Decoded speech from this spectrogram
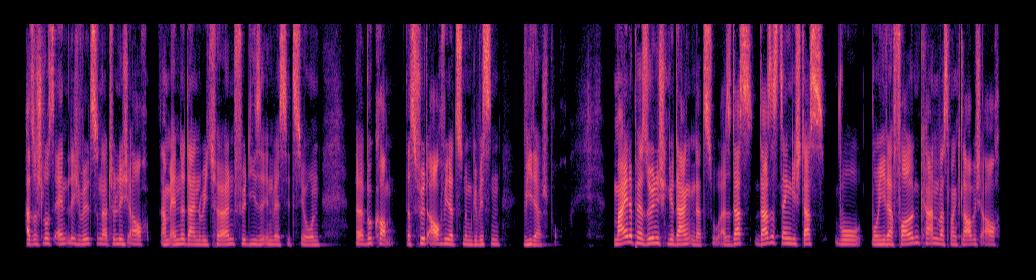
Also schlussendlich willst du natürlich auch am Ende deinen Return für diese Investition äh, bekommen. Das führt auch wieder zu einem gewissen Widerspruch meine persönlichen Gedanken dazu. Also das, das ist, denke ich, das, wo, wo jeder folgen kann, was man, glaube ich, auch,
